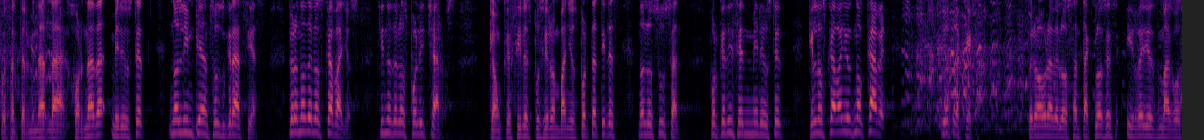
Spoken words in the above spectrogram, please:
Pues al terminar la jornada, mire usted, no limpian sus gracias, pero no de los caballos, sino de los policharros, que aunque sí les pusieron baños portátiles, no los usan, porque dicen, mire usted, que los caballos no caben. Y otra queja, pero ahora de los Santa Clauses y Reyes Magos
